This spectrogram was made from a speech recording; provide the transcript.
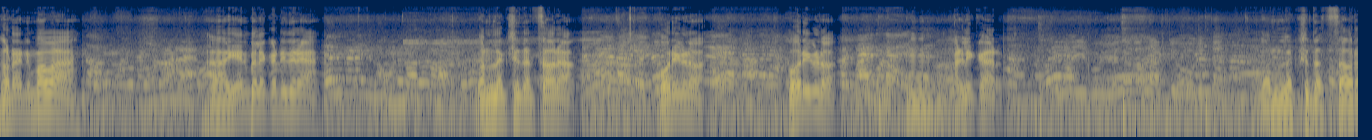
ಬರೀ ಗೌಡ ನಿಮ್ಮವ ಏನು ಬೆಲೆ ಕಟ್ಟಿದ್ದೀರಾ? ಒಂದು ಲಕ್ಷದ ಹತ್ತು ಸಾವಿರ. ಹೋರಿಗಳು ಹೋರಿಗಳು. ಹಳ್ಳಿಕಾರ್ ಒಂದು ಲಕ್ಷದ ಹತ್ತು ಸಾವಿರ.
